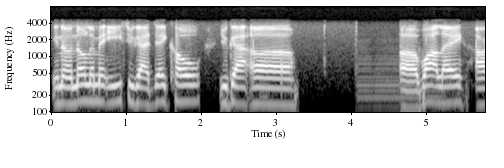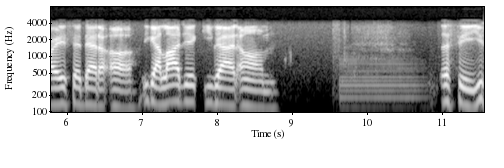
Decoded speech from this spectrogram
You know, No Limit East, you got J. Cole, you got uh uh Wale, I already said that uh, uh you got Logic, you got um let's see, you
